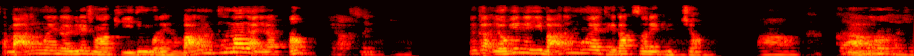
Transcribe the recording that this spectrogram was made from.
마름모의 넓이를 정확히 이등분해요. 마름뿐만이 아니라 어? 대각선. 그러니까 여기는 이 마름모의 대각선의 교점. 아, 그 음. 암으로 가죠.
